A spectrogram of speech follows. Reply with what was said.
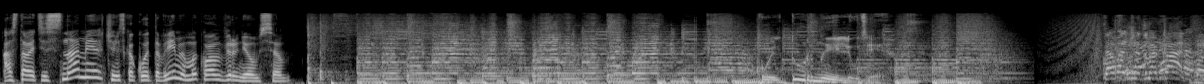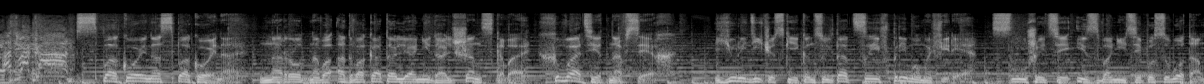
Оставайтесь с нами, через какое-то время мы к вам вернемся. Культурные люди. Товарищ адвокат! Адвокат! Спокойно, спокойно. Народного адвоката Леонида Альшанского хватит на всех. Юридические консультации в прямом эфире. Слушайте и звоните по субботам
